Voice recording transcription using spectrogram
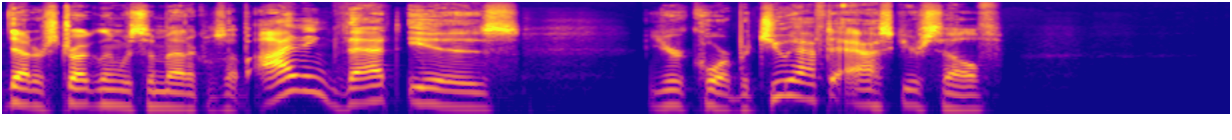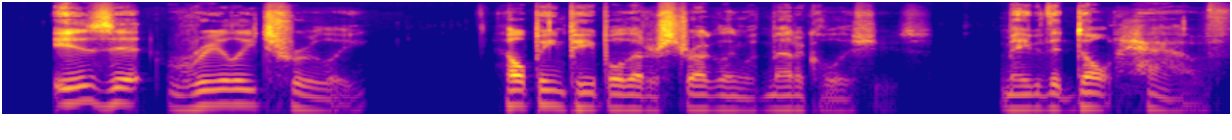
that are struggling with some medical stuff. I think that is your core, but you have to ask yourself is it really truly helping people that are struggling with medical issues? Maybe that don't have.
